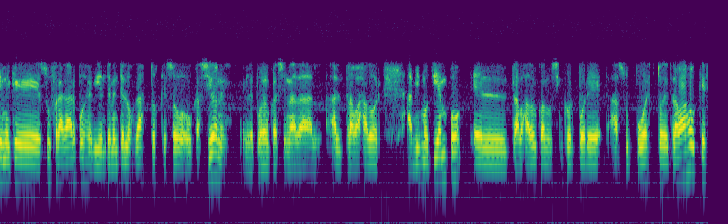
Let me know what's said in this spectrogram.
tiene que sufragar, pues evidentemente, los gastos que eso ocasiones, le puede ocasionar al, trabajador. Al mismo tiempo, el trabajador cuando se incorpore a su puesto de trabajo, que es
